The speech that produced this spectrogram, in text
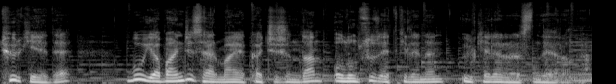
Türkiye'de bu yabancı sermaye kaçışından olumsuz etkilenen ülkeler arasında yer alıyor.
